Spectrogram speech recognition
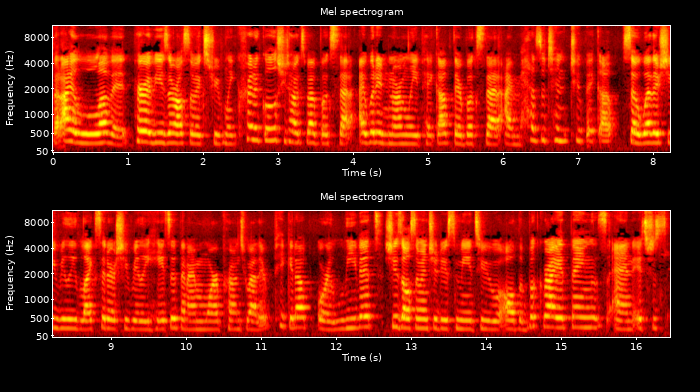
but I love it. Her reviews are also extremely critical. She talks about books that I wouldn't normally pick up. They're books that I'm hesitant to pick up. So whether she really likes it or she really hates it, then I'm more prone to either pick it up or leave it. She's also introduced me to all the Book Riot things, and it's just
